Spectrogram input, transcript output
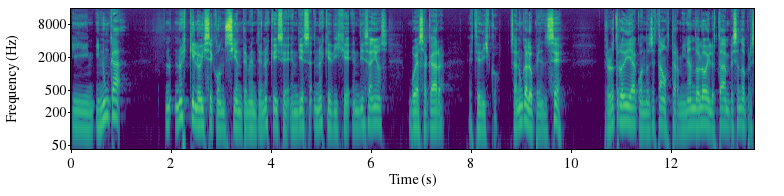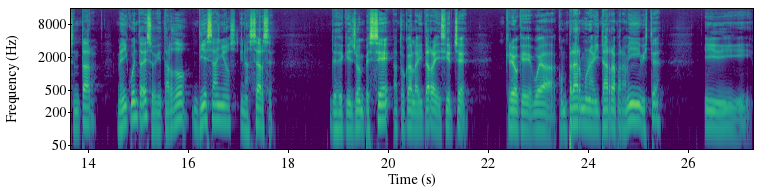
Y, nunca, no, es que lo hice conscientemente, no es que, hice en 10, no es que dije, en 10 años voy a sacar este disco. O sea, nunca lo pensé. Pero el otro día, cuando ya estábamos terminándolo y lo estaba empezando a presentar, me di cuenta de eso, que tardó 10 años en hacerse. Desde que yo empecé a tocar la guitarra y decir, che, creo que voy a comprarme una guitarra para mí, ¿viste? Y,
